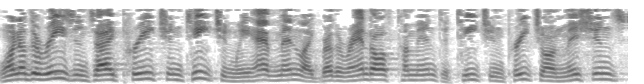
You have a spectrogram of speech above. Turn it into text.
One of the reasons I preach and teach, and we have men like Brother Randolph come in to teach and preach on missions,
